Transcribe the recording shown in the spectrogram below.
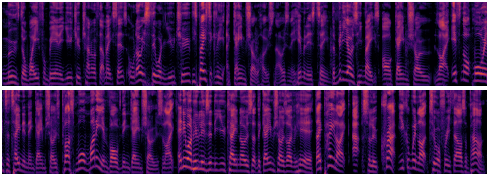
moved away from being a YouTube channel, if that makes sense. Although it's still on YouTube, he's basically a game show host now, isn't he? Him and his team. The videos he makes are game show like, if not more entertaining than game shows, plus more money involved in game shows. Like, anyone who lives in the UK knows that the game shows over here, they pay like absolute crap. You can win like two or three thousand pounds.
